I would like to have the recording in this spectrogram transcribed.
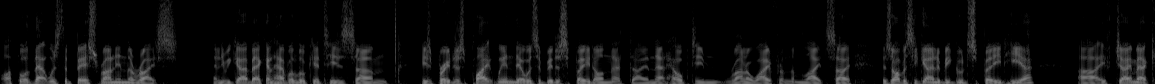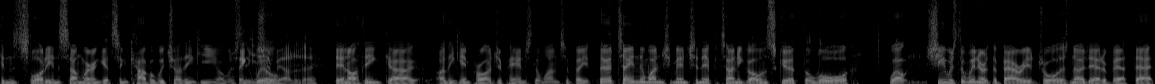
I thought that was the best run in the race. And if you go back and have a look at his um, his Breeders' Plate win, there was a bit of speed on that day, and that helped him run away from them late. So there's obviously going to be good speed here. Uh, if J Mac can slot in somewhere and get some cover, which I think he obviously think he will, should be able to do. then I think uh, I think Empire of Japan's the one to beat. Thirteen, the ones you mentioned there for Tony Gollan, Skirt the Law. Well, she was the winner at the barrier draw. There's no doubt about that.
